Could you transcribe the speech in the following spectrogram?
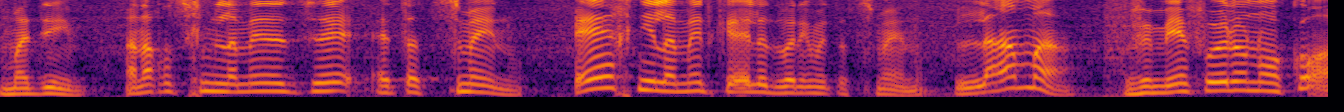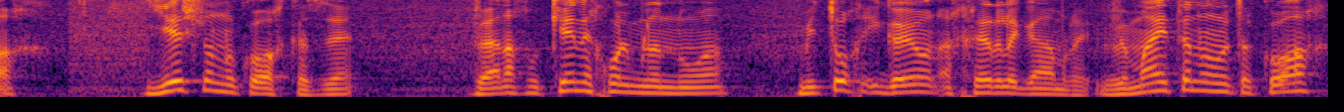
מדהים. אנחנו צריכים ללמד את זה את עצמנו. איך נלמד כאלה דברים את עצמנו? למה? ומאיפה יהיה לנו הכוח? יש לנו כוח כזה, ואנחנו כן יכולים לנוע מתוך היגיון אחר לגמרי. ומה ייתן לנו את הכוח?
